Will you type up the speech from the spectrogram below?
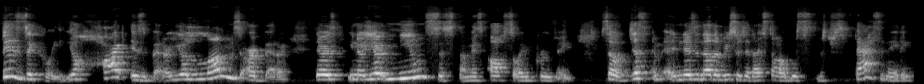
physically. Your heart is better, your lungs are better. There's, you know, your immune system is also improving. So just, and there's another research that I saw which, which was fascinating.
